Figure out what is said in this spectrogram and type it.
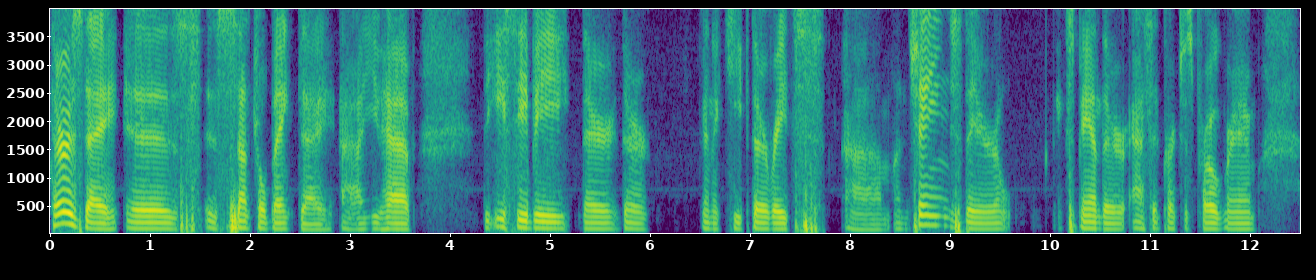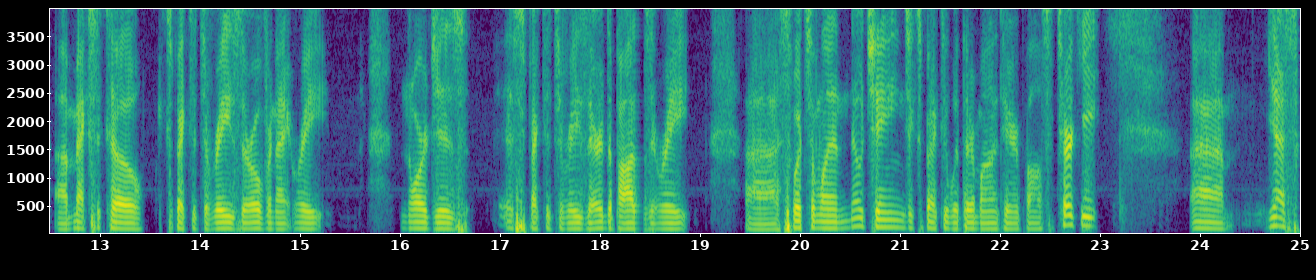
Thursday is is central bank day. Uh, you have the ECB. They're they're going to keep their rates um, unchanged. They're expand their asset purchase program. Uh, Mexico expected to raise their overnight rate. Norges expected to raise their deposit rate. Uh, Switzerland, no change expected with their monetary policy. Turkey, um, yes,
